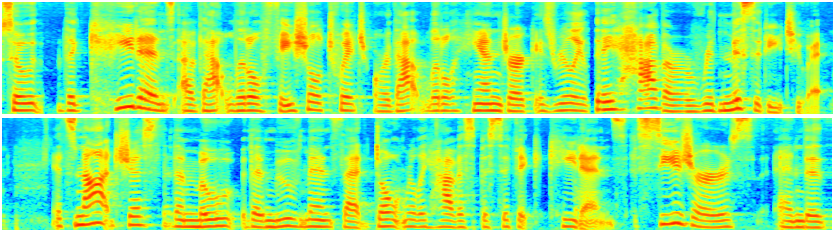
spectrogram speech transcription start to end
So the cadence of that little facial twitch or that little hand jerk is really, they have a rhythmicity to it. It's not just the mo- the movements that don't really have a specific cadence. Seizures and the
